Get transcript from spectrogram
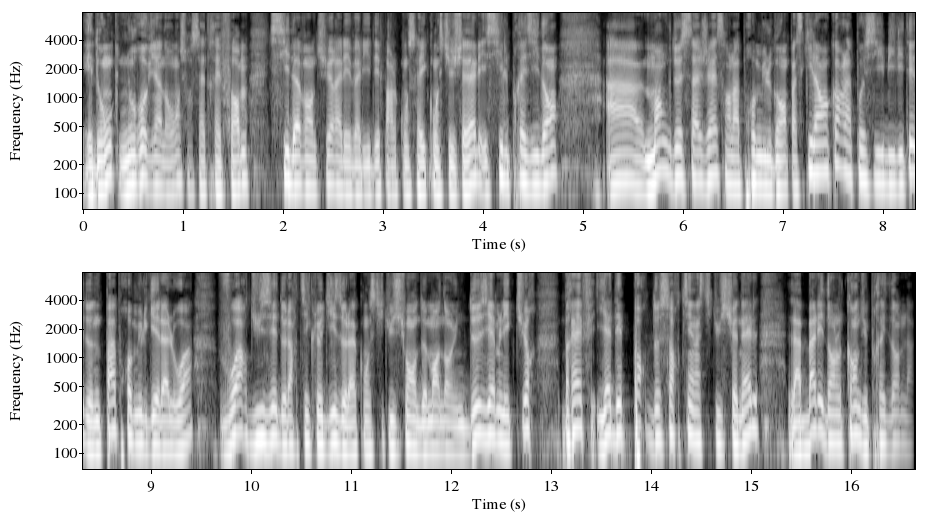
Et donc, nous reviendrons sur cette réforme si d'aventure elle est validée par le Conseil constitutionnel et si le président a manque de sagesse en la promulguant parce qu'il a encore la possibilité de ne pas promulguer la loi, voire d'user de l'article 10 de la Constitution en demandant une deuxième lecture. Bref, il y a des portes de sortie institutionnelles. La balle est dans le camp du président de la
